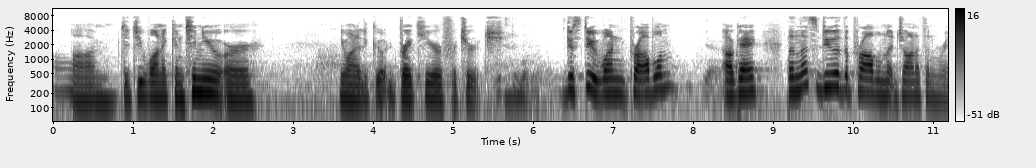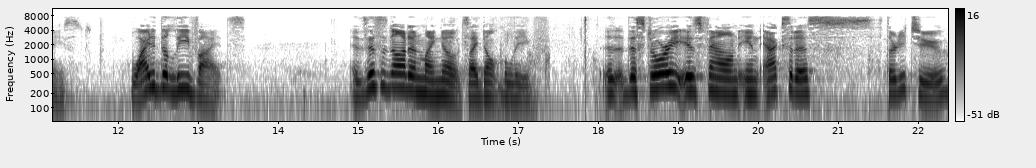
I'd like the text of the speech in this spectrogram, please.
Um, did you want to continue or you wanted to go break here for church? Just do one problem? Okay. Then let's do the problem that Jonathan raised. Why did the Levites? This is not in my notes, I don't believe. The story is found in Exodus 32.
